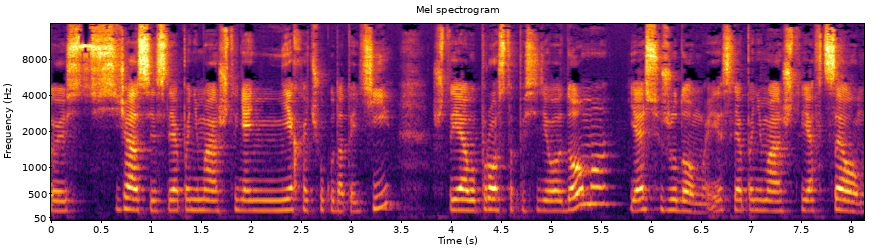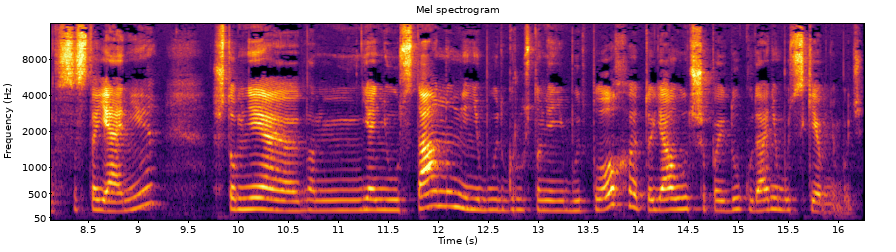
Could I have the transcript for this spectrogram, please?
то есть сейчас, если я понимаю, что я не хочу куда-то идти, что я бы просто посидела дома, я сижу дома. Если я понимаю, что я в целом в состоянии, что мне там, я не устану, мне не будет грустно, мне не будет плохо, то я лучше пойду куда-нибудь с кем-нибудь.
